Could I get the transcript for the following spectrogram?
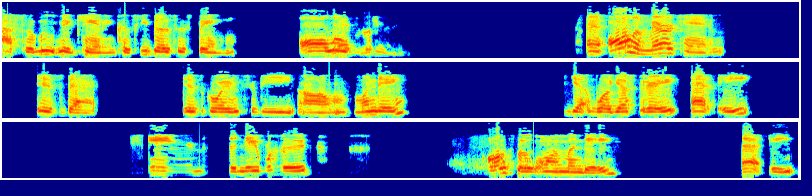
I salute Nick Cannon because he does his thing all over. And All American is back. Is going to be um Monday. Yeah, well, yesterday at eight, and the neighborhood also on Monday at eight.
